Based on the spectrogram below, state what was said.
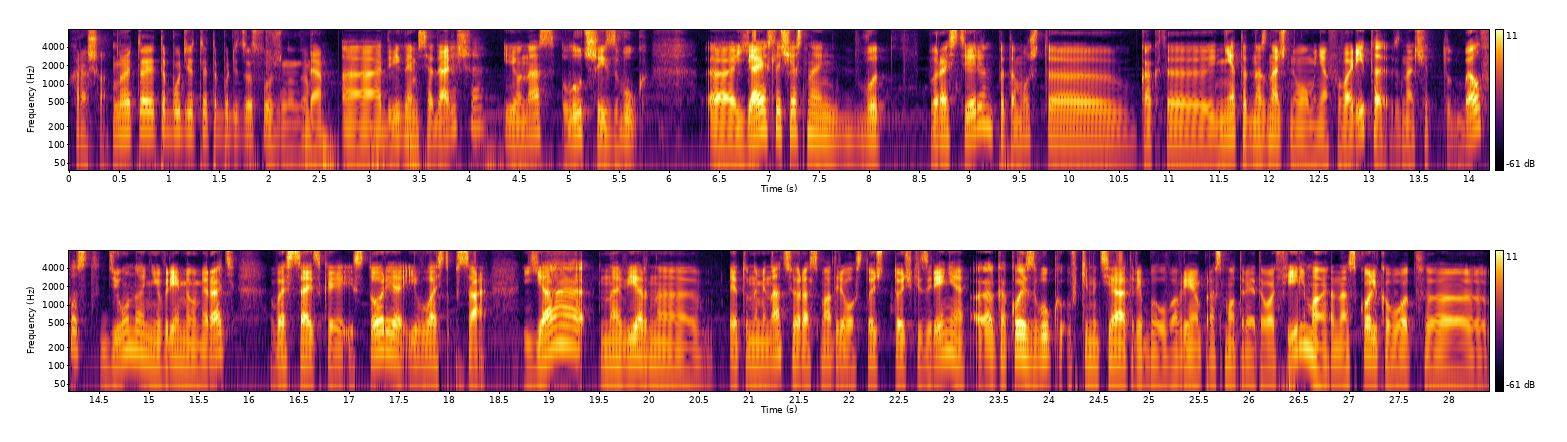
хорошо. Но это, это, будет, это будет заслуженно, да. Да. А, двигаемся дальше, и у нас лучший звук. Э, я, если честно, вот растерян, потому что как-то нет однозначного у меня фаворита. Значит, тут Белфаст, Дюна, Не время умирать, Вестсайдская история и Власть пса. Я, наверное, эту номинацию рассматривал с точ- точки зрения, э, какой звук в кинотеатре был во время просмотра этого фильма, насколько вот э,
